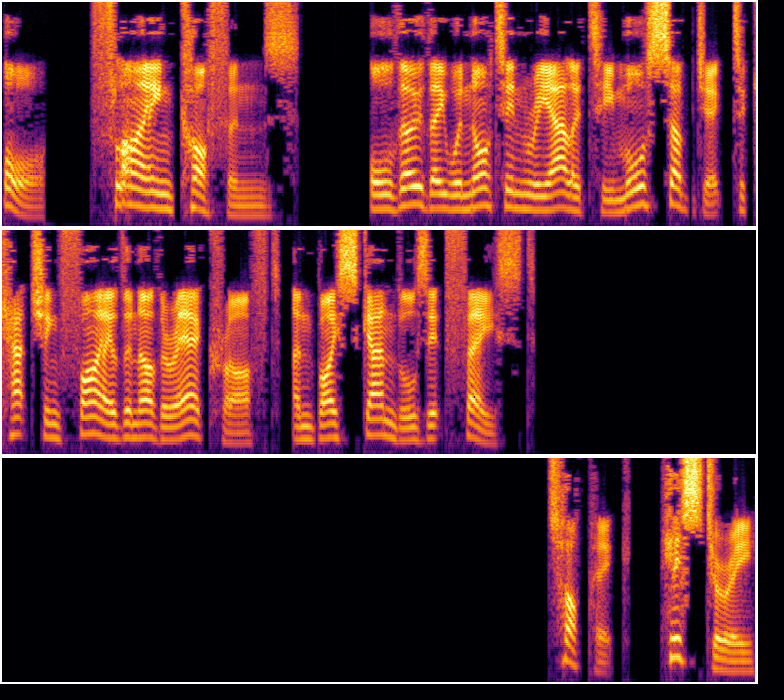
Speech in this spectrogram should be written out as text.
or «flying coffins», although they were not in reality more subject to catching fire than other aircraft, and by scandals it faced. History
